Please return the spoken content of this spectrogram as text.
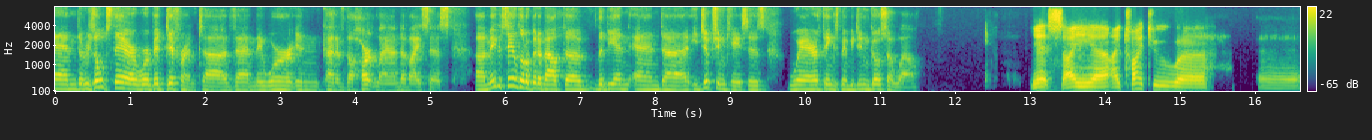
and the results there were a bit different uh, than they were in kind of the heartland of ISIS. Uh, maybe say a little bit about the Libyan and uh, Egyptian cases where things maybe didn't go so well. Yes, I uh, I try to uh, uh,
